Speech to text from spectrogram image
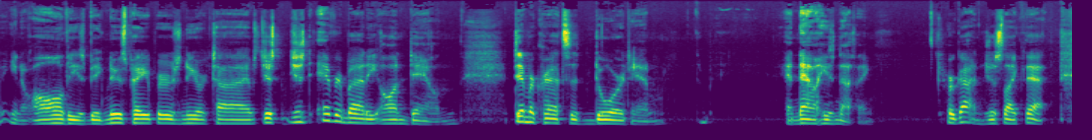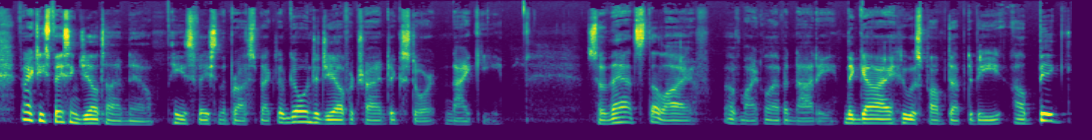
you know all these big newspapers, New York Times, just just everybody on down. Democrats adored him. And now he's nothing. Forgotten just like that. In fact, he's facing jail time now. He's facing the prospect of going to jail for trying to extort Nike. So that's the life of Michael Avenatti, the guy who was pumped up to be a big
